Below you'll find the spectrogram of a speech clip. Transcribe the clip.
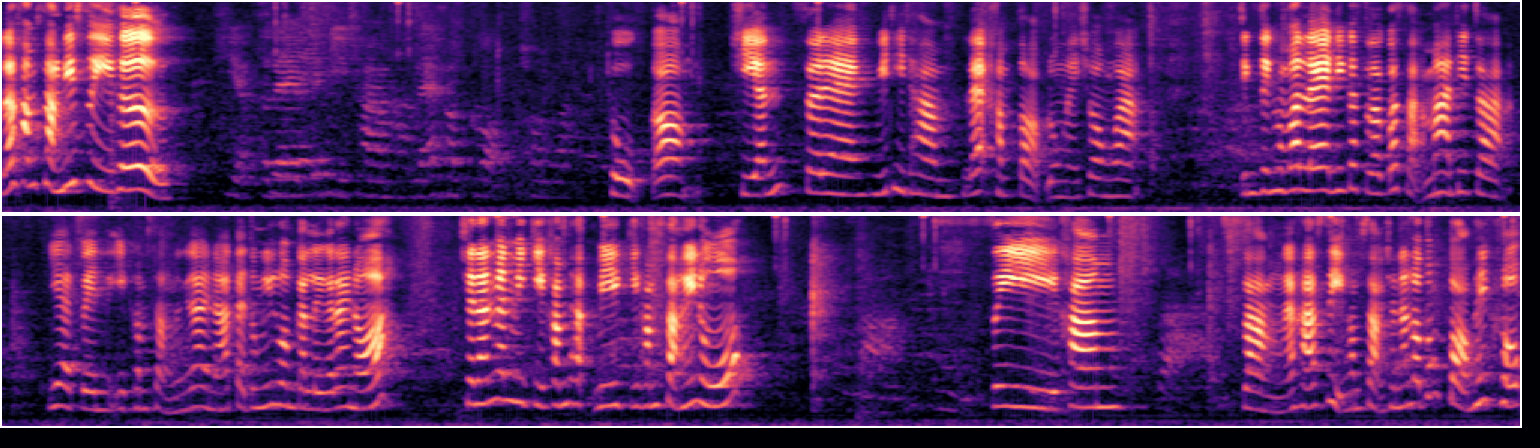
แล้วคำสั่งที่สี่คือถูกต้องเขียนแสดงวิธีทำและคำตอบลงในช่องว่างจริงๆคำว่าและนี่ก็เราก็สามารถที่จะ แยกเป็นอีกคำสั่งหนึ่งได้นะ แต่ตรงนี้รวมกันเลยก็ได้เนาะ ฉะนั้นมันมีกี่คำมีกี่คำสั่งให้หนูสี่คำสั่งนะคะสี่คำสั่ง ฉะนั้นเราต้องตอบให้ครบ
